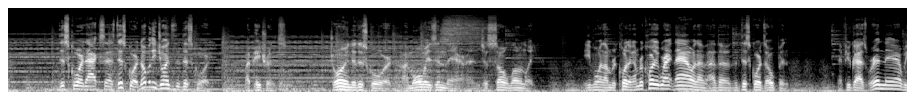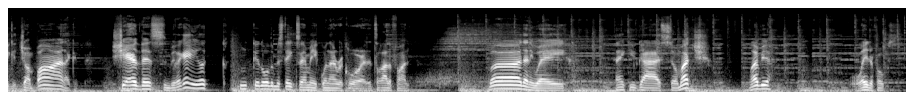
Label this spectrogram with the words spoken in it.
Discord access. Discord. Nobody joins the Discord. My patrons. Join the Discord. I'm always in there just so lonely. Even when I'm recording. I'm recording right now and I'm, uh, the, the Discord's open. If you guys were in there, we could jump on. I could share this and be like, hey, look, look at all the mistakes I make when I record. It's a lot of fun. But anyway, thank you guys so much. Love you. Later, folks.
